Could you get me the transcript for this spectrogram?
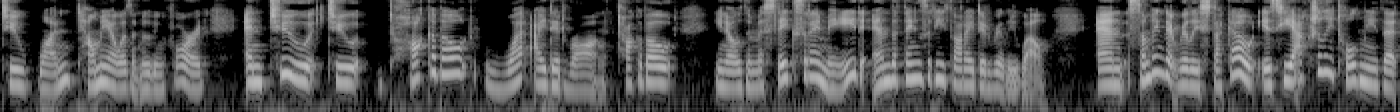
to one, tell me I wasn't moving forward, and two, to talk about what I did wrong, talk about, you know, the mistakes that I made and the things that he thought I did really well. And something that really stuck out is he actually told me that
